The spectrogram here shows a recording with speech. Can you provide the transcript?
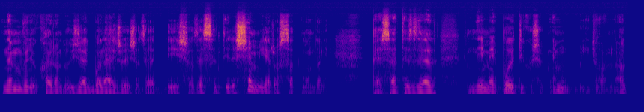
nem vagyok hajlandó Izsák Balázsra és az, és az SZNT-re semmilyen rosszat mondani. Persze hát ezzel némely politikusok nem így vannak,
